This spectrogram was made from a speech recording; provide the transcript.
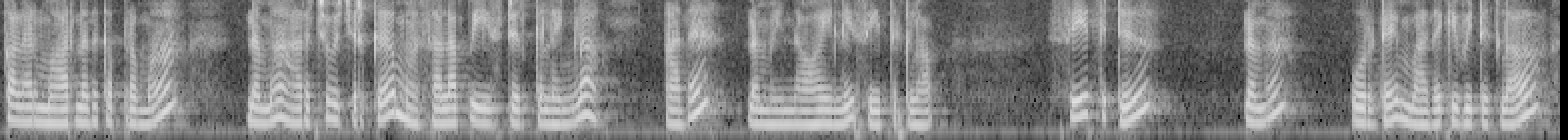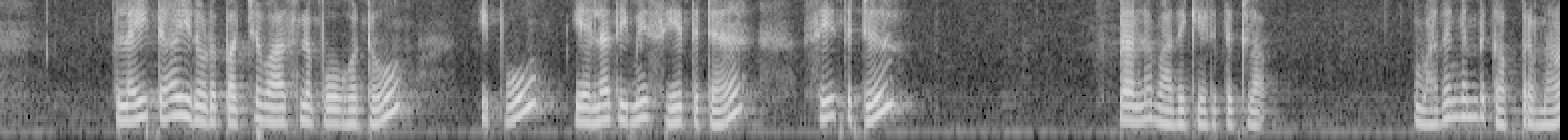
கலர் மாறினதுக்கப்புறமா நம்ம அரைச்சி வச்சுருக்க மசாலா பேஸ்ட் இருக்கு இல்லைங்களா? அதை நம்ம இந்த ஆயிலே சேர்த்துக்கலாம். சேர்த்துட்டு நம்ம ஒரு டைம் வதக்கி விட்டுக்கலாம். லைட்டாக இதோட பச்சை வாசனை போகட்டும். இப்போது எல்லாத்தையுமே சேர்த்துட்டேன். சேர்த்துட்டு நல்லா வதக்கி எடுத்துக்கலாம். வதங்கினதுக்கு அப்புறமா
